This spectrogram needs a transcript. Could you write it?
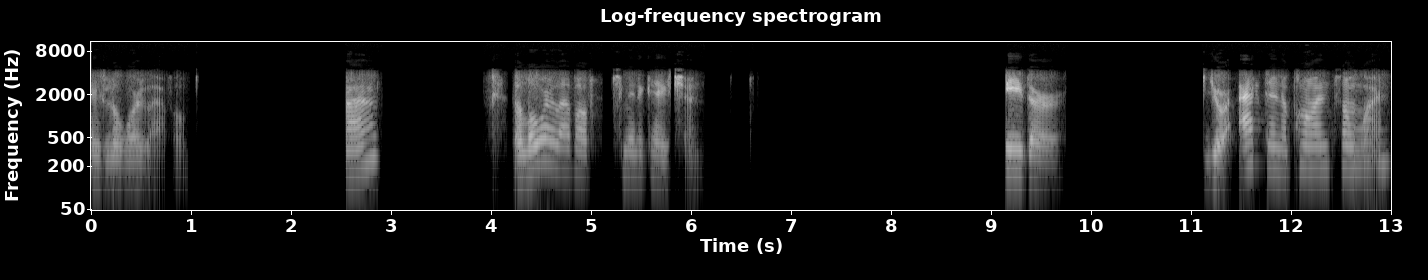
a lower level. Huh? The lower level of communication either you're acting upon someone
